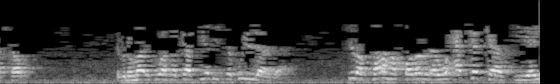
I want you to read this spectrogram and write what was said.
ashar ibnu malik waa ka kaafiyadiisa ku yidhaahdaa sida faraha badan leh waxaa ka kaafiyey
